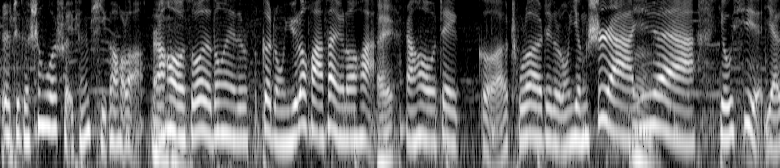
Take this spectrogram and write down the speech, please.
呃这个生活水平提高了，然后所有的东西都是各种娱乐化、泛娱乐化，哎，然后这个除了这种影视啊、音乐啊、游戏也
